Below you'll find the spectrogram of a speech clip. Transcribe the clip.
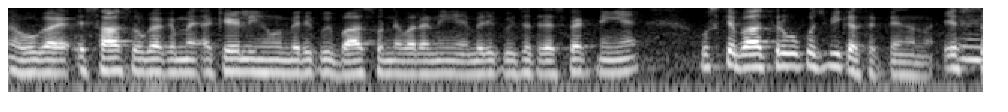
ہوگا احساس ہوگا کہ میں اکیلی ہوں میری کوئی بات سننے والا نہیں ہے میری کوئی عزت ریسپیکٹ نہیں ہے۔ اس کے بعد پھر وہ کچھ بھی کر سکتے ہیں نا۔ اس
